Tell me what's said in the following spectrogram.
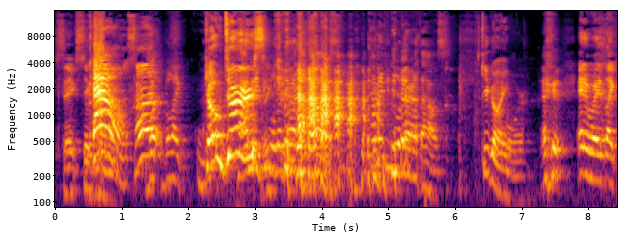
Six. Six. Cows, huh? But, but like, Go how many Durs! people live there at the house? How many people live there at the house? Keep going. Four. Anyways, like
